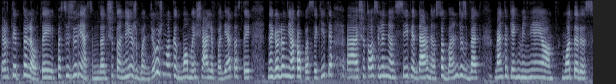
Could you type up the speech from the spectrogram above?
ir taip toliau. Tai pasižiūrėsim, dar šito neišbandžiau, žinau, kad buvo maišelį padėtas, tai negaliu nieko pasakyti. Šitos linijos Seaweed dar nesu bandžius, bet bent jau kiek minėjo moteris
